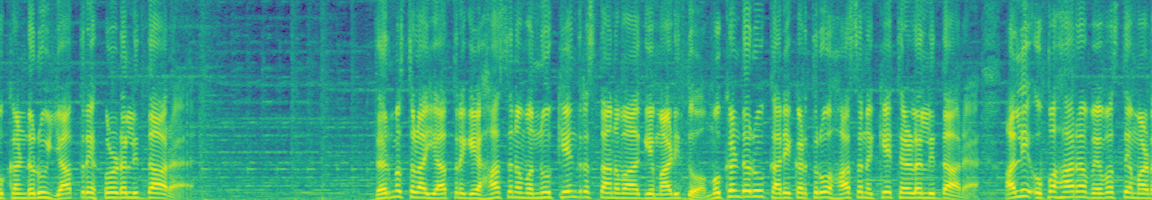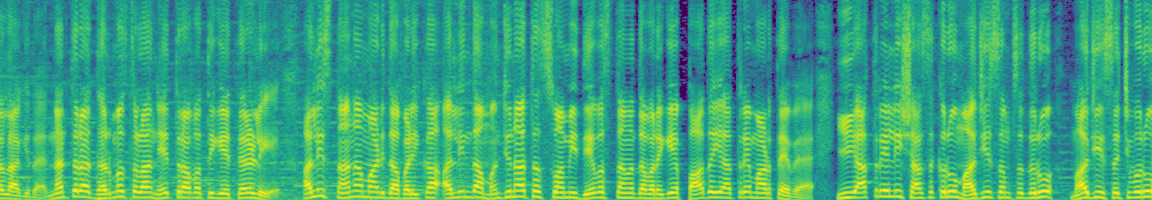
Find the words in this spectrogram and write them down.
ಮುಖಂಡರು ಯಾತ್ರೆ ಹೊರಡಲಿದ್ದಾರೆ. ಧರ್ಮಸ್ಥಳ ಯಾತ್ರೆಗೆ ಹಾಸನವನ್ನು ಕೇಂದ್ರ ಸ್ಥಾನವಾಗಿ ಮಾಡಿದ್ದು, ಮುಖಂಡರು ಕಾರ್ಯಕರ್ತರು ಹಾಸನಕ್ಕೆ ತೆರಳಲಿದ್ದಾರೆ. ಅಲ್ಲಿ ಉಪಹಾರ ವ್ಯವಸ್ಥೆ ಮಾಡಲಾಗಿದೆ. ನಂತರ ಧರ್ಮಸ್ಥಳ ನೇತ್ರಾವತಿಗೆ ತೆರಳಿ, ಅಲ್ಲಿ ಸ್ನಾನ ಮಾಡಿದ ಬಳಿಕ ಅಲ್ಲಿಂದ ಮಂಜುನಾಥ ಸ್ವಾಮಿ ದೇವಸ್ಥಾನದವರೆಗೆ ಪಾದಯಾತ್ರೆ ಮಾಡ್ತೇವೆ. ಈ ಯಾತ್ರೆಯಲ್ಲಿ ಶಾಸಕರು, ಮಾಜಿ ಸಂಸದರು, ಮಾಜಿ ಸಚಿವರು,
